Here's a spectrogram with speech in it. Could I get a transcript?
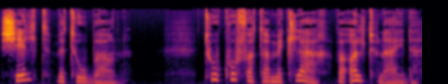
skilt med to barn. To kofferter med klær var alt hun eide.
